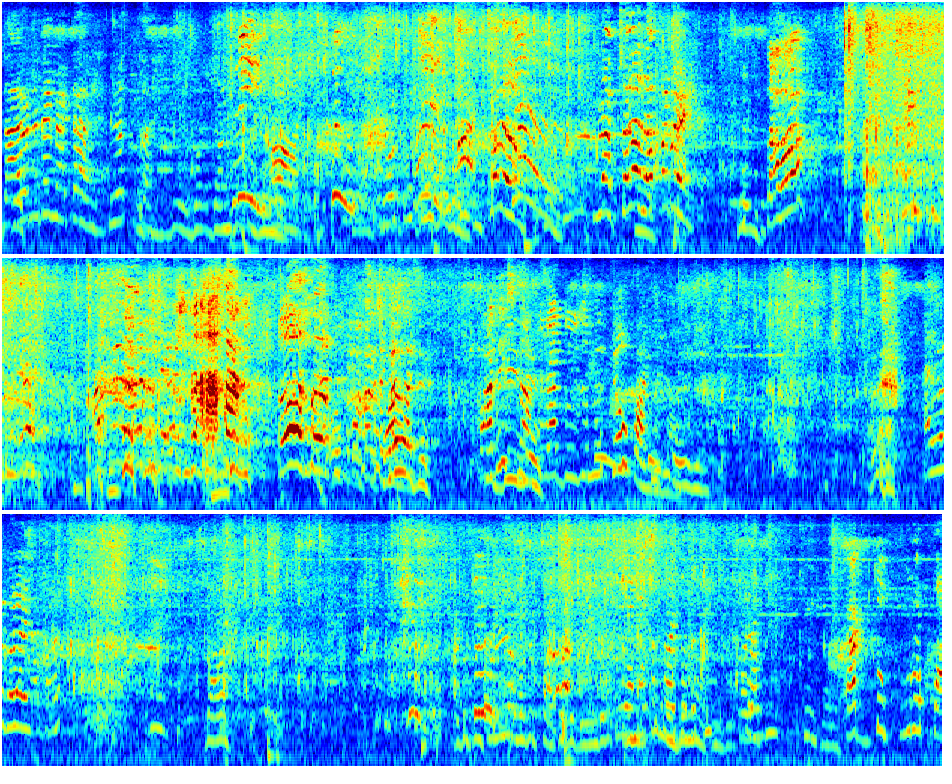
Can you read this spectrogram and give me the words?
দারুণটাই ম্যাটার বিরক্ত চলো চলো লাভ করবে দাঁড়া পারিস না তোরা দুইজনে কেউ পারবি না করো একবার করো একটু পেছনে আমাকে পাঠাতে দিন একদম পুরো পা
